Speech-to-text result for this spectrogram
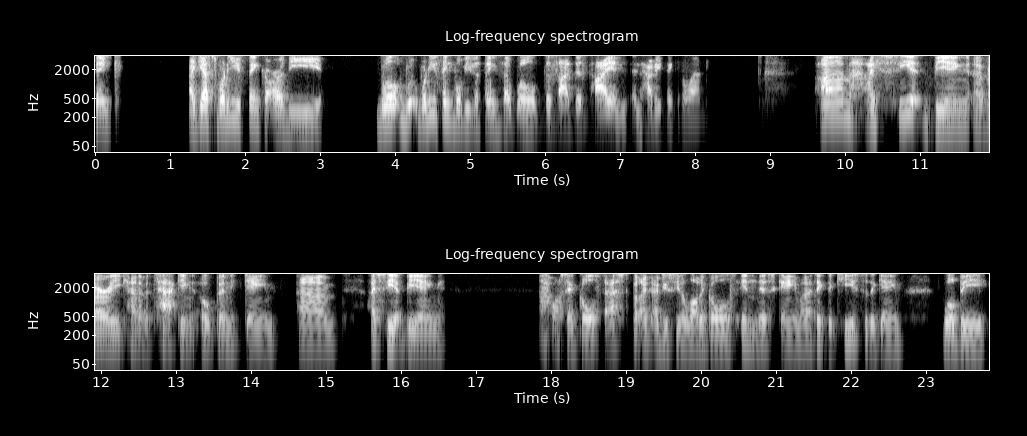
think I guess what do you think are the will what do you think will be the things that will decide this tie and, and how do you think it'll end? Um, I see it being a very kind of attacking open game. Um, I see it being, I want to say a goal fest, but I, I do see a lot of goals in this game. And I think the keys to the game will be,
